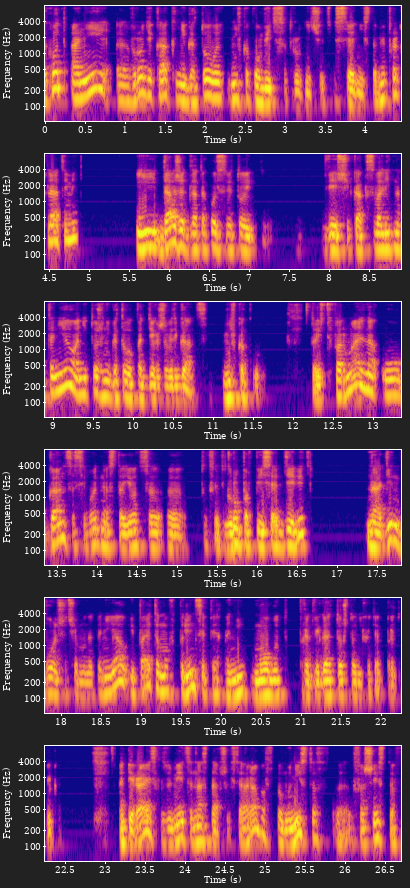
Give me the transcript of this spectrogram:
так вот, они э, вроде как не готовы ни в каком виде сотрудничать с сионистами проклятыми. И даже для такой святой вещи, как свалить Натаньяу, они тоже не готовы поддерживать Ганса. Ни в какую. То есть формально у Ганса сегодня остается, э, так сказать, группа в 59, на один больше, чем у Натаньяу, и поэтому, в принципе, они могут продвигать то, что они хотят продвигать. Опираясь, разумеется, на оставшихся арабов, коммунистов, э, фашистов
